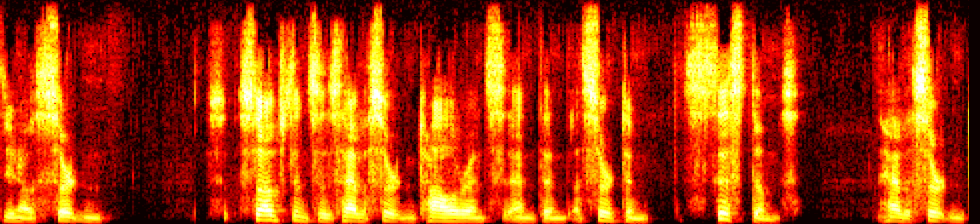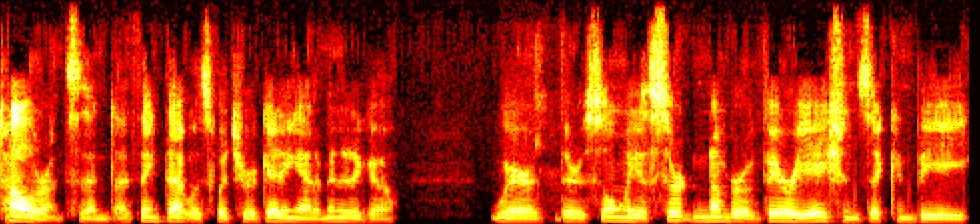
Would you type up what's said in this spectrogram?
you know, certain substances have a certain tolerance and then a certain systems have a certain tolerance. And I think that was what you were getting at a minute ago, where there's only a certain number of variations that can be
